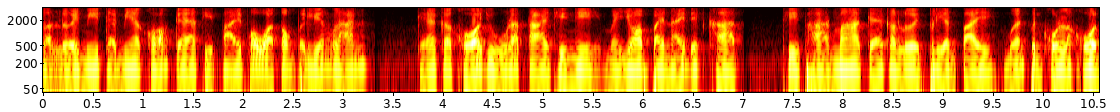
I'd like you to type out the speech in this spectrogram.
ก็เลยมีแต่เมียของแกที่ไปเพราะว่าต้องไปเลี้ยงหลาน แกก็ขออยู่และตายที่นี่ไม่ยอมไปไหนเด็ดขาด ที่ผ่านมาแกก็เลยเปลี่ยนไปเหมือนเป็นคนละคน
